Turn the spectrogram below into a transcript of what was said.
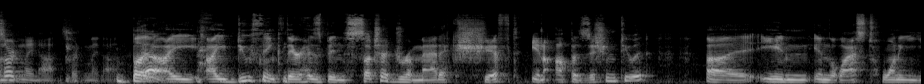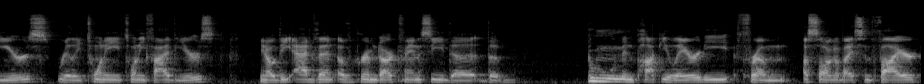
certainly not. Certainly not. But Yeah. I I do think there has been such a dramatic shift in opposition to it uh, in in the last 20 years, really 20 25 years. You know, the advent of grimdark fantasy, the the boom in popularity from A Song of Ice and Fire,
